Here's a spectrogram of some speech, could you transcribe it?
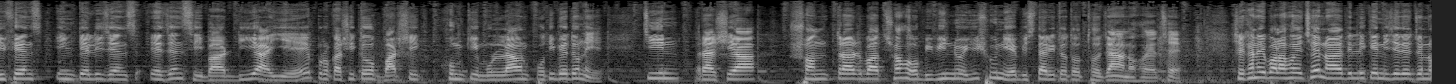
ডিফেন্স ইন্টেলিজেন্স এজেন্সি বা ডিআইএ প্রকাশিত বার্ষিক হুমকি মূল্যায়ন প্রতিবেদনে চীন, রাশিয়া সন্ত্রাসবাদ সহ বিভিন্ন ইস্যু নিয়ে বিস্তারিত তথ্য জানানো হয়েছে। সেখানেই বলা হয়েছে, নয়াদিল্লিকে নিজেদের জন্য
